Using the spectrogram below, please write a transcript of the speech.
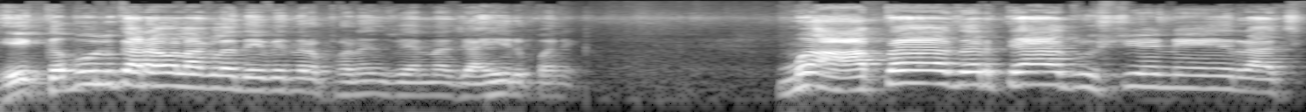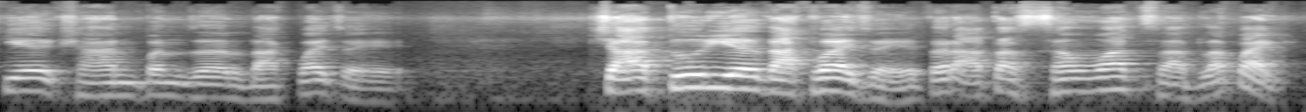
हे कबूल करावं लागलं देवेंद्र फडणवीस यांना जाहीरपणे. मग आता जर त्या दृष्टीने राजकीय शहाणपण जर दाखवायचं आहे चातुर्य दाखवायचं आहे तर आता संवाद साधला पाहिजे.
